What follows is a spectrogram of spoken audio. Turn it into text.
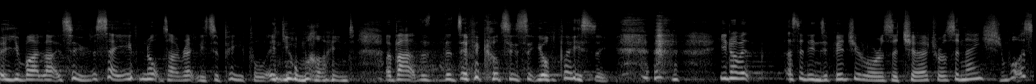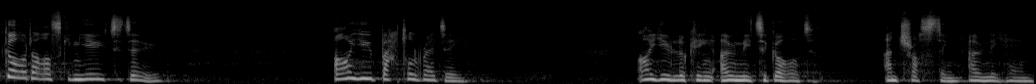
you might like to say, if not directly to people, in your mind about the, the difficulties that you're facing. you know, as an individual or as a church or as a nation, what is God asking you to do? Are you battle ready? Are you looking only to God and trusting only Him?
